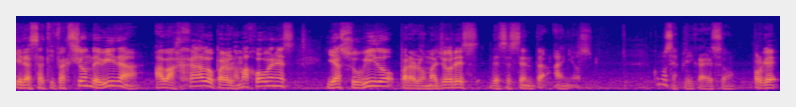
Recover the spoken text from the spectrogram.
que la satisfacción de vida ha bajado para los más jóvenes y ha subido para los mayores de 60 años. ¿Cómo se explica eso? Porque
